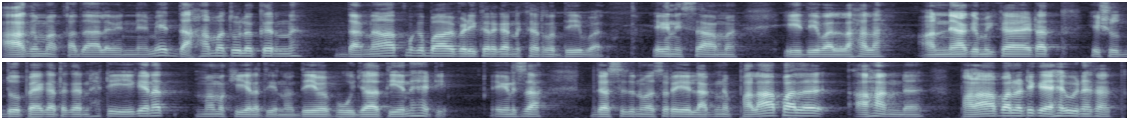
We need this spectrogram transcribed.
ආගමක් අදාළ වෙන්නේ මේ දහම තුල කරන ධනාත්මක භාවය වැඩි කරගන්න කරන දේවල්. ඒක නිසාම ඒ දේවල් අහලා අන්‍යාගමිකයටත් ඒ ශුද්ධෝපය ගත කරන හැටි ඒ ගැනත් මම කියලා තියෙනවා දේව පූජා තියෙන හැටි. ඒක නිසා 2023 වසරේ ලග්න පලාපල අහන්න පලාපල ටික ඇහුවේ නැතත්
